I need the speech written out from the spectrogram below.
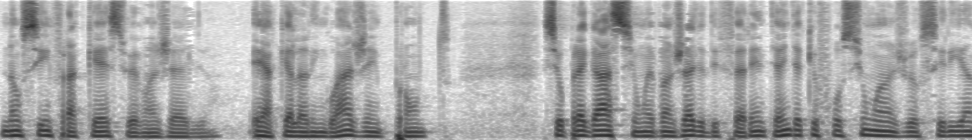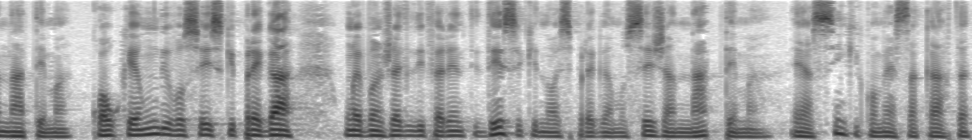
não se enfraquece o evangelho. É aquela linguagem pronto. Se eu pregasse um evangelho diferente, ainda que eu fosse um anjo, eu seria anátema. Qualquer um de vocês que pregar um evangelho diferente desse que nós pregamos, seja anátema. É assim que começa a carta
